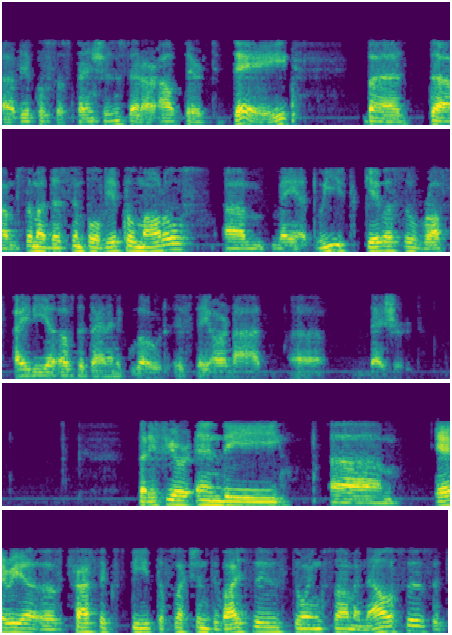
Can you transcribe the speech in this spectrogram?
uh, vehicle suspensions that are out there today, but um, some of the simple vehicle models um, may at least give us a rough idea of the dynamic load if they are not measured. But if you're in the um, area of traffic speed deflection devices doing some analysis, it's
